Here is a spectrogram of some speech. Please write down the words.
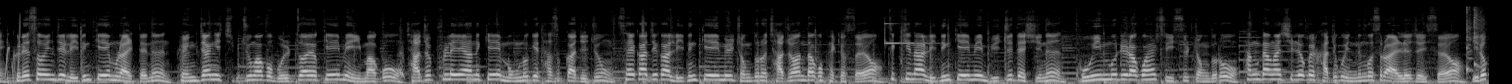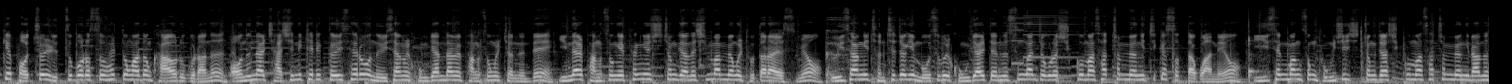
봐요 그래서인지 리듬 게임을 할 때는 굉장히 집중하고 몰두하여 게임에 임하고 자주 플레이하는 게임 목록의 다섯 가지 중 세 가지가 리듬 게임일 정도로 자주 한다고 밝혔어요. 특히나 리듬 게임인 뮤즈 대시는 고인물이라고 할 수 있을 정도로 상당한 실력을 가지고 있는 것으로 알려져 있어요. 이렇게 virtual 유튜버로서 활동하던 가오르구라는 어느 날 자신의 캐릭터의 새로운 의상을 공개한 다음에 방송을 켰는데 이날 방송의 평균 시청자는 10만 명을 도달하였으며 의상의 전체적인 모습을 공개할 때는 순간적으로 19만 4천 명이 찍혔었다고 하네요. 이 생방송 동시 시청자 19만 4천 명이라는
